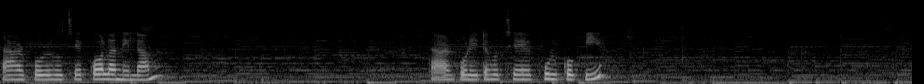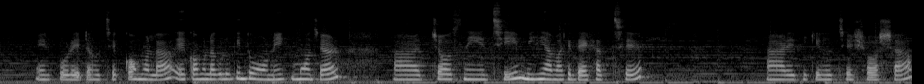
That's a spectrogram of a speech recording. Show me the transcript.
তারপরে হচ্ছে কলা নিলাম। তারপরে এটা হচ্ছে ফুলকপি। এরপরে এটা হচ্ছে কমলা। এই কমলাগুলো কিন্তু অনেক মজার। আর চস নিয়েছি, মিহি আমাকে দেখাচ্ছে। আর এদিকে হচ্ছে শশা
